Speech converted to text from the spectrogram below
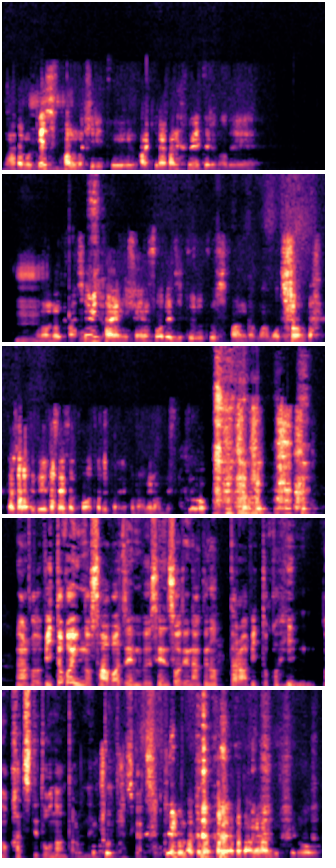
なんか無形資産の比率、明らかに増えてるので、うん。まあ、昔みたいに戦争で実物資産が、まあもちろんだ、だからってデータセンサー壊されたらやっぱダメなんですけど、なるほど。ビットコインのサーバー全部戦争でなくなったら、ビットコインの価値ってどうなんだろうね。そう確かにそう。全部なくなったらやっぱダメなんですけど、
